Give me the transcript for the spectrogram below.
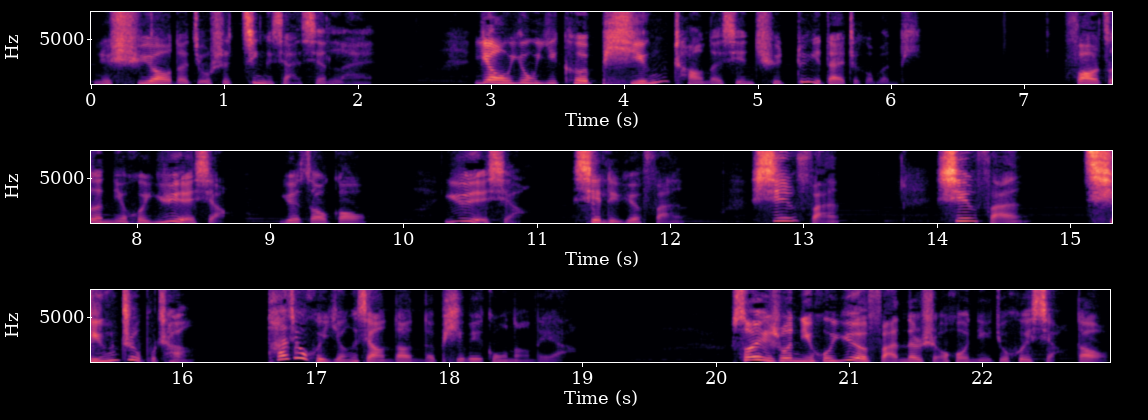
你需要的就是静下心来，要用一颗平常的心去对待这个问题。否则你会越想越糟糕，越想心里越烦，心烦，心烦，情志不畅，它就会影响到你的脾胃功能的呀。所以说，你会越烦的时候，你就会想到，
